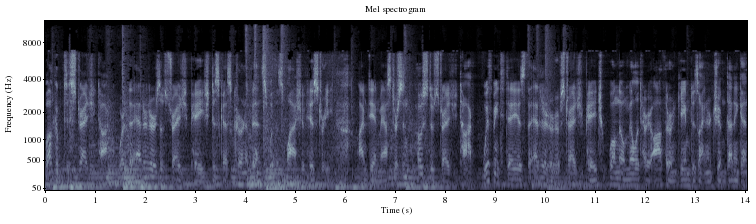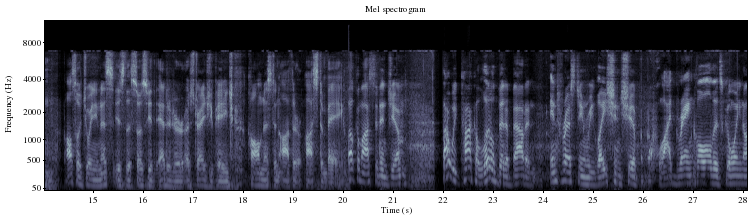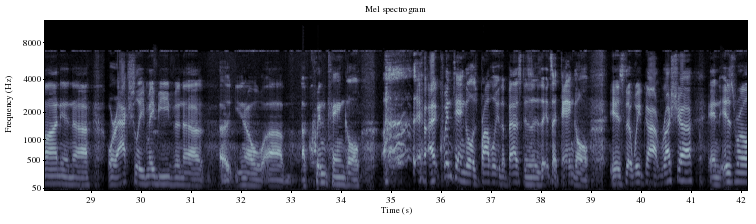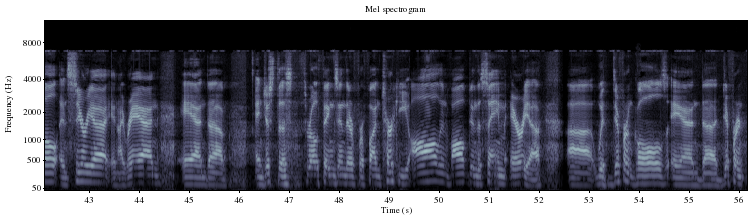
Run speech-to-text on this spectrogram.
Welcome to Strategy Talk, where the editors of Strategy Page discuss current events with a splash of history. I'm Dan Masterson, host of Strategy Talk. With me today is the editor of Strategy Page, well known military author and game designer Jim Dunnigan. Also joining us is the associate editor of Strategy Page, columnist and author Austin Bay. Welcome, Austin and Jim. Thought we'd talk a little bit about an interesting relationship quadrangle that's going on in, uh, or actually maybe even a, a you know, uh, a quintangle. quintangle is probably the best. Is it's a tangle. Is that we've got Russia and Israel and Syria and Iran and. Uh, and just to throw things in there for fun, Turkey, all involved in the same area uh, with different goals and uh, different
